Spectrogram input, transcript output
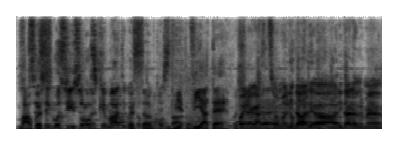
Ma se questo- sei così solo schematico, questo impostato. via, via te. Poi questo- ragazzi, Cioè, insomma, l'Italia, l'Italia per me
